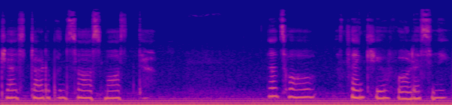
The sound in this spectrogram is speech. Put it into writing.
just start with a small step. That's all. Thank you for listening.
